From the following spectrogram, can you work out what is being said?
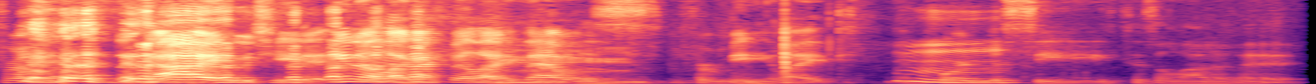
from the guy who cheated. You know, like I feel like that was for me like important to see because a lot of it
